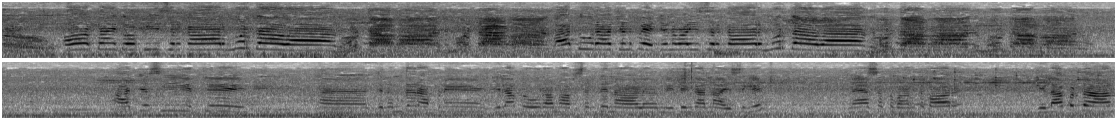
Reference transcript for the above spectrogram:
ਕਰੋ। ਔਰਤਾਂ ਦੋਖੀ ਸਰਕਾਰ ਮੁਰਦਾਬਾਦ? ਮੁਰਦਾਬਾਦ ਮੁਰਦਾਬਾਦ। ਵਾਧੂ ਰਾਸ਼ਨ ਭੇਜਣ ਵਾਲੀ ਸਰਕਾਰ ਮੁਰਦਾਬਾਦ। ਮੁਰਦਾਬਾਦ ਮੁਰਦਾਬਾਦ। ਅੱਜ ਅਸੀਂ ਇੱਥੇ ਜਲੰਧਰ ਆਪਣੇ ਜ਼ਿਲ੍ਹਾ ਪ੍ਰੋਗਰਾਮ ਅਫਸਰ ਦੇ ਨਾਲ ਮੀਟਿੰਗ ਕਰਨ ਆਏ ਸੀਗੇ। ਮੈਂ ਸਤਵੰਤ ਕੌਰ, ਜ਼ਿਲ੍ਹਾ ਪ੍ਰਧਾਨ,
